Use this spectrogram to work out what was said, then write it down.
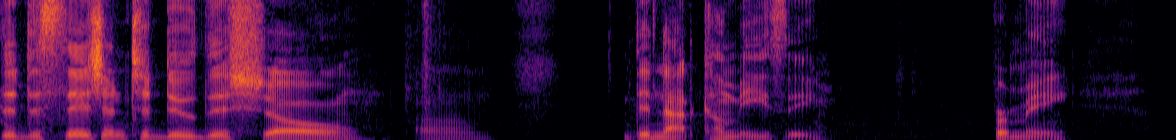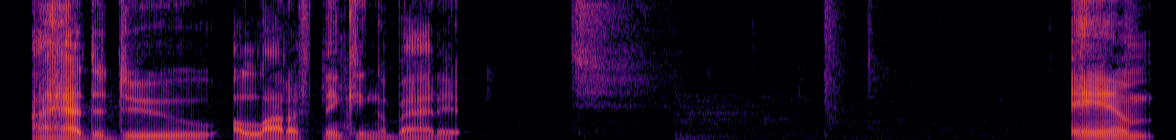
the decision to do this show um, did not come easy for me. I had to do a lot of thinking about it. And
